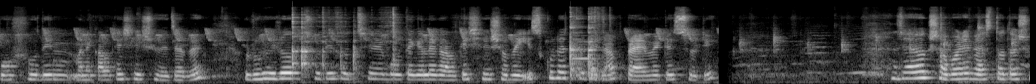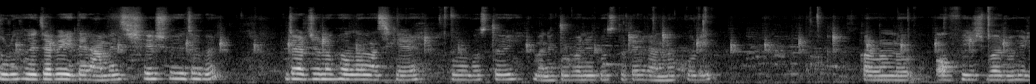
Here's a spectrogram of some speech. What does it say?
পরশু দিন মানে কালকে শেষ হয়ে যাবে। রুহিরও ছুটি হচ্ছে বলতে গেলে কালকে শেষ হবে, স্কুলের ছুটি না, প্রাইভেটের ছুটি। যাই হোক, সবারই ব্যস্ততা শুরু হয়ে যাবে, এদের আমেজ শেষ হয়ে যাবে। যার জন্য ভাবলাম আজকে পুরো বস্তুই মানে কোরবানির বস্তুটাই রান্না করি। কারণ অফিস বা রুহির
